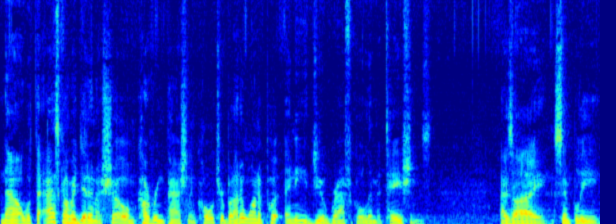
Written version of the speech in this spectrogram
now, with the Ask Abel Llerena show, I'm covering passion and culture, but I don't want to put any geographical limitations as I simply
